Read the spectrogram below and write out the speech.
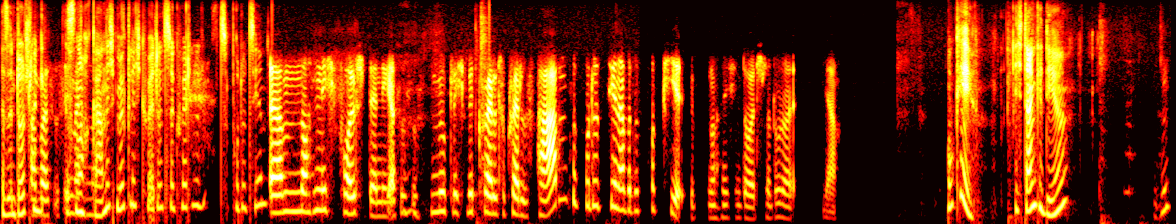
Also in Deutschland ist, ist noch gar nicht möglich, Cradle to Cradle zu produzieren? Ähm, noch nicht vollständig. Also es ist möglich, mit Cradle to Cradle Farben zu produzieren, aber das Papier gibt es noch nicht in Deutschland, oder? Ja. Okay, ich danke dir. Mhm.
